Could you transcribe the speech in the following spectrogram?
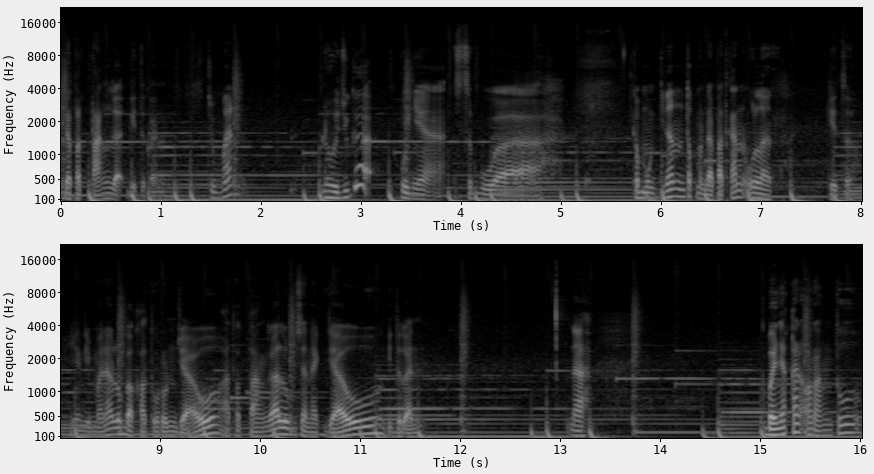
dapat tangga gitu kan. Cuman lu juga punya sebuah kemungkinan untuk mendapatkan ular gitu. Yang di mana lu bakal turun jauh atau tangga lu bisa naik jauh gitu kan. Nah kebanyakan orang tuh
